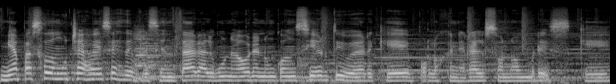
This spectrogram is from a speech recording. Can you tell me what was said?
Me ha pasado muchas veces de presentar alguna obra en un concierto y ver que por lo general son hombres que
